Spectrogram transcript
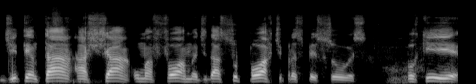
de tentar achar uma forma de dar suporte para as pessoas, porque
